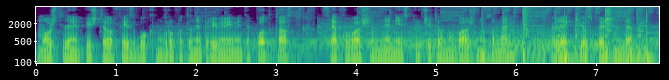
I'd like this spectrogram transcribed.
можете да ми пишете във Facebook групата Непримиримите подкаст. Всяко ваше мнение е изключително важно за мен. Лек и успешен ден!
